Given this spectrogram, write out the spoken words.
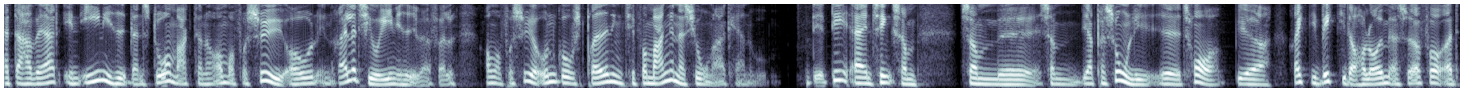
at der har været en enighed blandt stormagterne om at forsøge, og en relativ enighed i hvert fald, om at forsøge at undgå spredning til for mange nationer af kernevåben. Det, det er en ting, som, som, øh, som jeg personligt øh, tror bliver rigtig vigtigt at holde øje med at sørge for, at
